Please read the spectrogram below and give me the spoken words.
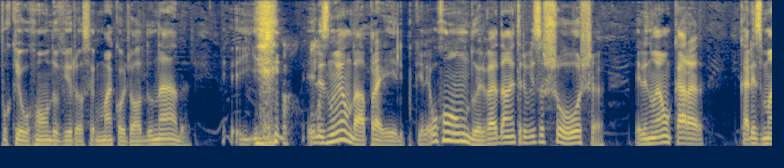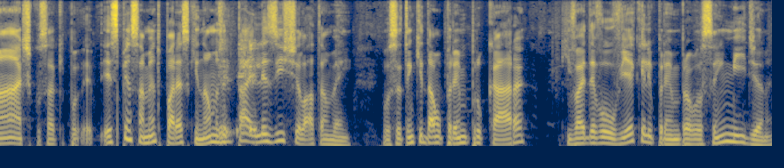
porque o Rondo virou o Michael Jordan do nada, eles não iam dar para ele, porque ele é o Rondo, ele vai dar uma entrevista xoxa, ele não é um cara carismático, sabe? Esse pensamento parece que não, mas ele tá, ele existe lá também. Você tem que dar um prêmio pro cara que vai devolver aquele prêmio para você em mídia, né?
